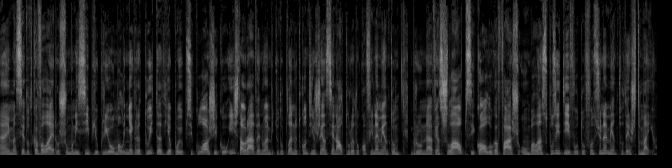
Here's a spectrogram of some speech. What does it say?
Em Macedo de Cavaleiros, o município criou uma linha gratuita de apoio psicológico instaurada no âmbito do plano de contingência na altura do confinamento. Bruna Venceslau, psicóloga, faz um balanço positivo do funcionamento deste meio.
